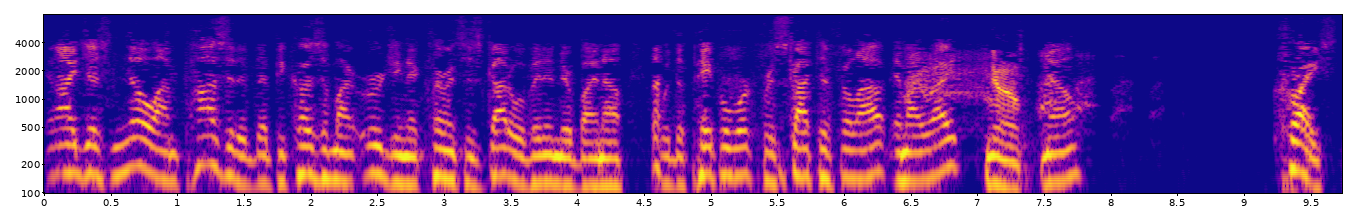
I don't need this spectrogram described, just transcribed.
And I just know, I'm positive that because of my urging, that Clarence has got to have been in there by now with the paperwork for Scott to fill out. Am I right? No. No. Christ.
